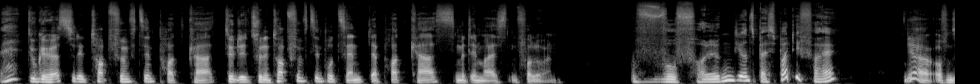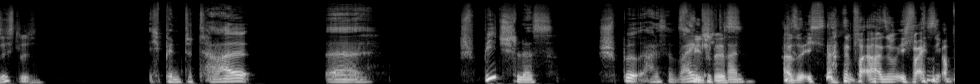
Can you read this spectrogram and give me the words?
Hä? du gehörst zu den Top 15 Podcasts, zu, den- zu den Top 15 Prozent der Podcasts mit den meisten Followern. Wo folgen die uns bei Spotify? Ja, offensichtlich. Ich bin total äh, speechless. Spür, ah, das ist Also ich, also ich weiß nicht, ob,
